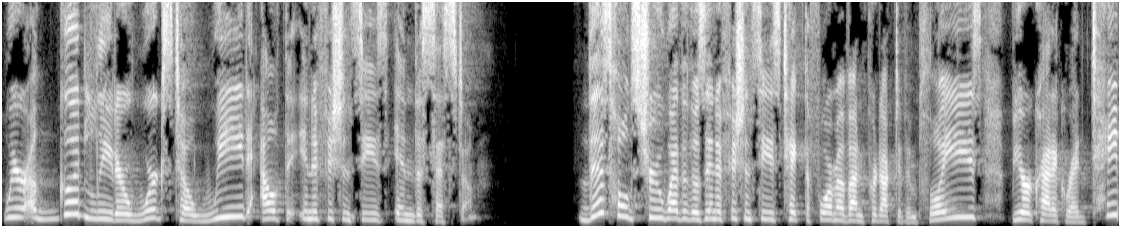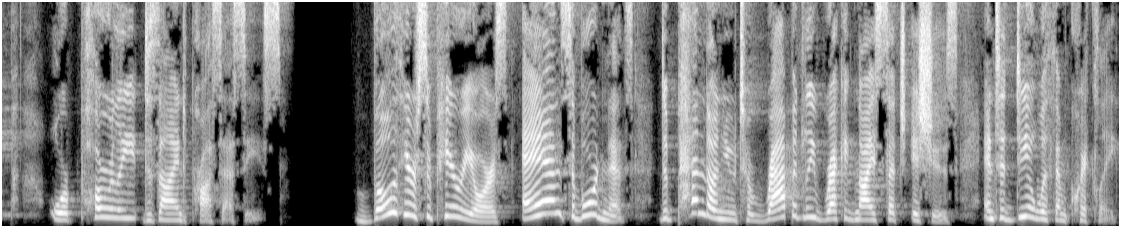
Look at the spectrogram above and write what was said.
where a good leader works to weed out the inefficiencies in the system. This holds true whether those inefficiencies take the form of unproductive employees, bureaucratic red tape, or poorly designed processes. Both your superiors and subordinates depend on you to rapidly recognize such issues and to deal with them quickly.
